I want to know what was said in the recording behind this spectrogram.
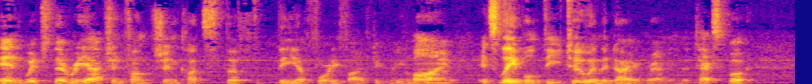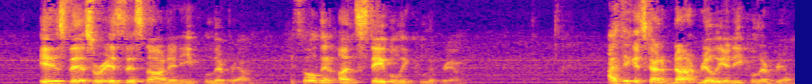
in which the reaction function cuts the, the uh, 45 degree line. It's labeled D2 in the diagram in the textbook. Is this or is this not an equilibrium? It's called an unstable equilibrium. I think it's kind of not really an equilibrium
